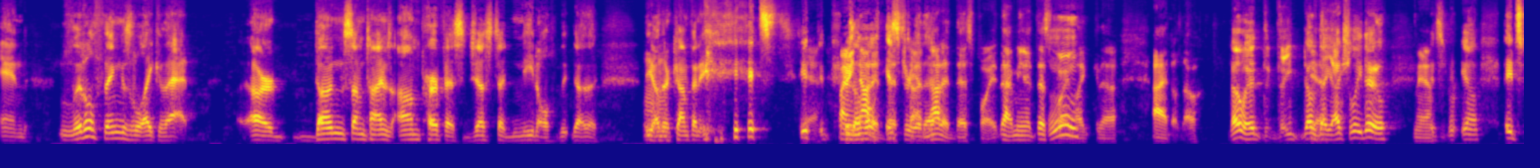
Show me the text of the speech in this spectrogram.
And little things like that are done sometimes on purpose just to needle the, the, the Mhm. other company. it's Yeah. I mean, not at this time, of that. not at this point. I mean, at this point, Mm. like the, I don't know. no, it, they, no, Yeah. they actually do. Yeah. It's you know, it's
